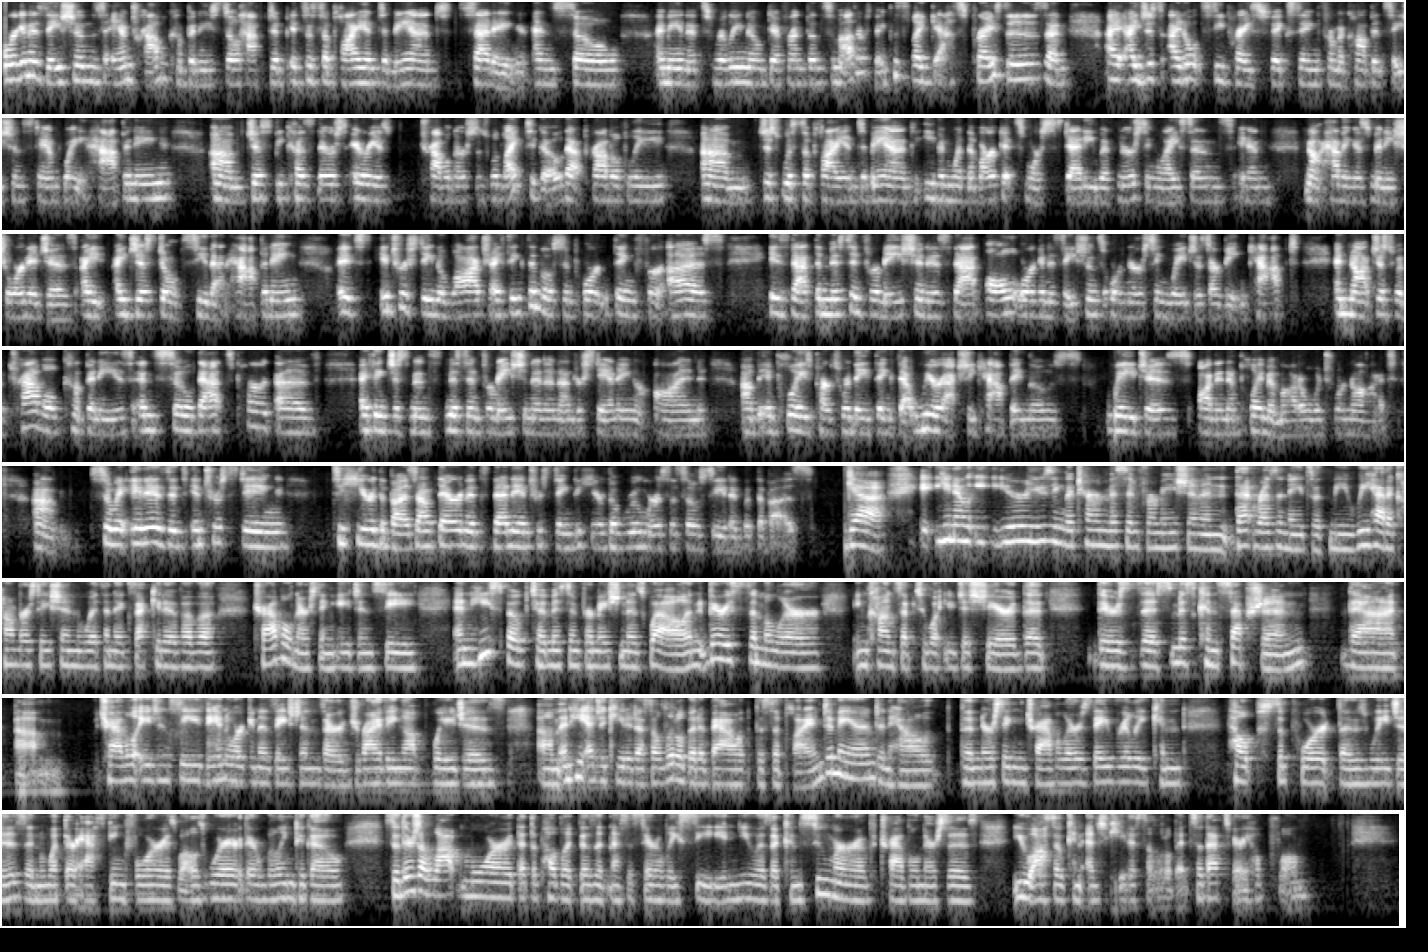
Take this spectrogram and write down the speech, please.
organizations and travel companies still have to it's a supply and demand setting. And so i mean it's really no different than some other things like gas prices. And i, I just i don't see price fixing from a compensation standpoint happening um, just because there's areas travel nurses would like to go that probably um, just with supply and demand, even when the market's more steady with nursing license and not having as many shortages, I, I just don't see that happening. It's interesting to watch. I think the most important thing for us is that the misinformation is that all organizations or nursing wages are being capped and not just with travel companies. And so that's part of I think just mis- misinformation and an understanding on um, employees' parts where they think that we're actually capping those wages on an employment model, which we're not. Um, so it, it is, it's interesting to hear the buzz out there, and it's then interesting to hear the rumors associated with the buzz. Yeah, you know, you're using the term misinformation, and that resonates with me. We had a conversation with an executive of a travel nursing agency, and he spoke to misinformation as well, and very similar in concept to what you just shared that there's this misconception that um, travel agencies and organizations are driving up wages. Um, and he educated us a little bit about the supply and demand and how the nursing travelers they really can help support those wages and what they're asking for as well as where they're willing to go. So there's a lot more that the public doesn't necessarily see and you as a consumer of travel nurses you also can educate us a little bit. So that's very helpful.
